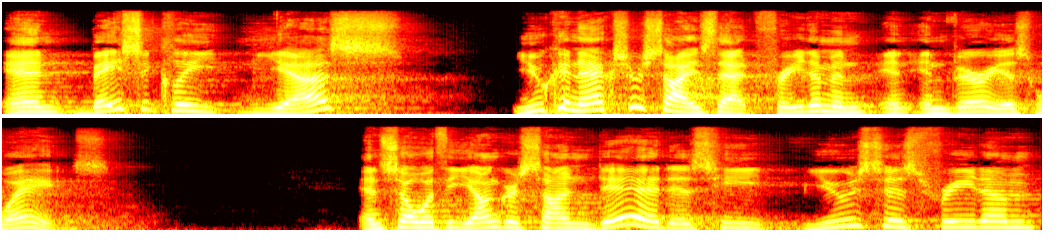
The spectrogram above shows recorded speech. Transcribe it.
And basically, yes, you can exercise that freedom in, in, in, various ways. And so, what the younger son did is he used his freedom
